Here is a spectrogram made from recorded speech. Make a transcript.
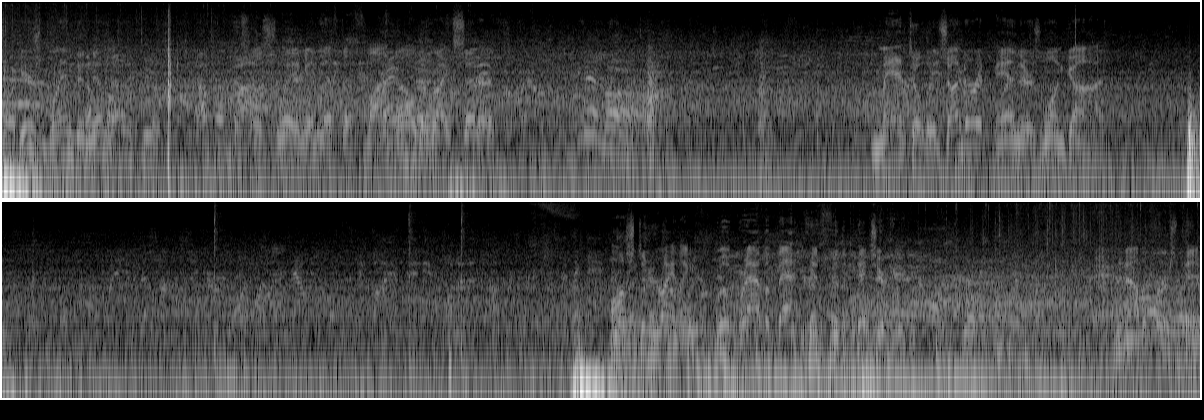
So here's Brandon Nimmo. Will down. swing and lift a fly ball to right center. Mantle is under it, and there's one gone. Austin Riley will grab a bat and hit for the pitcher here. And now the first pitch.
